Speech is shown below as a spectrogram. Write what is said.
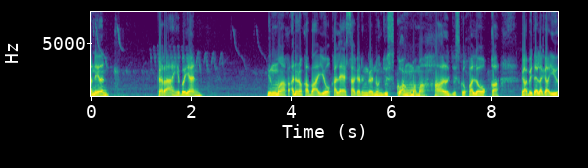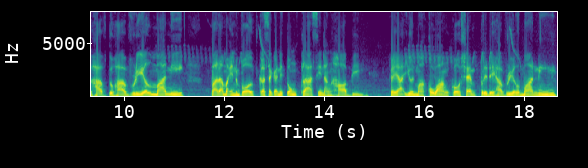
ano yun? Karahi ba yan? Yung mga, ano ng kabayo, kalesa, ganun ganun. Diyos ko, ang mamahal. Diyos ko, kaloka. Grabe talaga, you have to have real money para ma-involve ka sa ganitong klase ng hobby. Kaya yun mga kuwangko, syempre they have real money.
